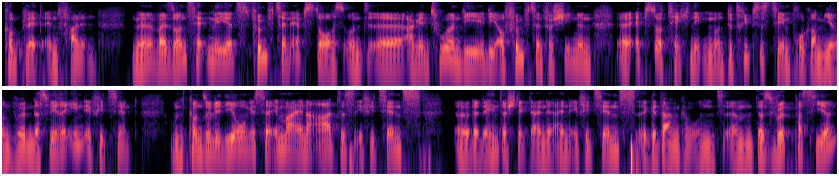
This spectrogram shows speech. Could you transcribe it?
komplett entfalten. Ne? Weil sonst hätten wir jetzt 15 App Stores und äh, Agenturen, die, die auf 15 verschiedenen äh, App Store-Techniken und Betriebssystemen programmieren würden. Das wäre ineffizient. Und Konsolidierung ist ja immer eine Art des Effizienz, äh, oder dahinter steckt eine, ein Effizienzgedanke. Und ähm, das wird passieren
